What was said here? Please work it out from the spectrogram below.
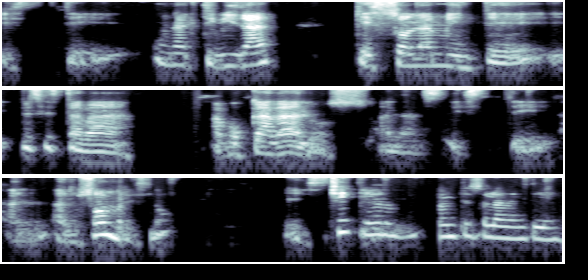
este, una actividad que solamente pues, estaba abocada a los, a las, este, a, los hombres, ¿no? sí, claro, antes solamente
